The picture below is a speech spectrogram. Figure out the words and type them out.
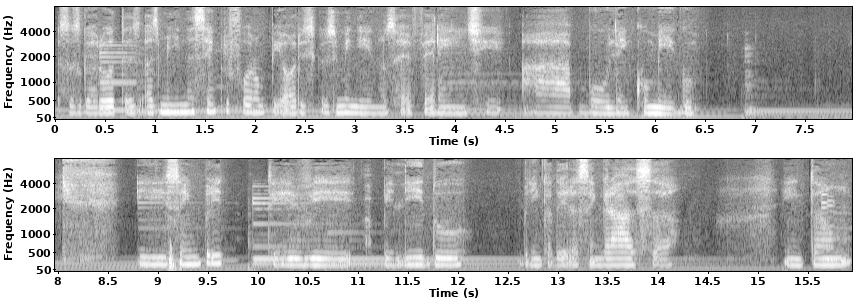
essas garotas, as meninas sempre foram piores que os meninos referente a bullying comigo. E sempre teve apelido, brincadeira sem graça. Então,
